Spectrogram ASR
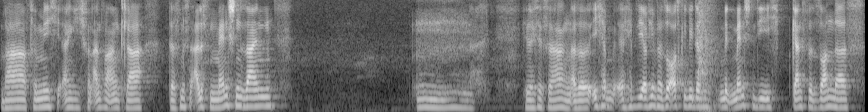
war für mich eigentlich von Anfang an klar, das müssen alles Menschen sein. Hm, wie soll ich das sagen? Also ich habe ich hab sie auf jeden Fall so ausgewählt, dass es mit Menschen, die ich ganz besonders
